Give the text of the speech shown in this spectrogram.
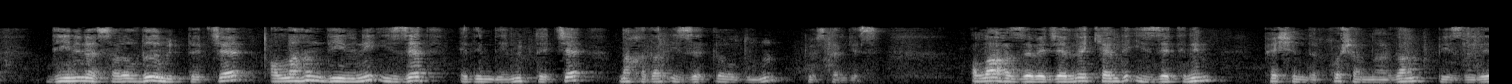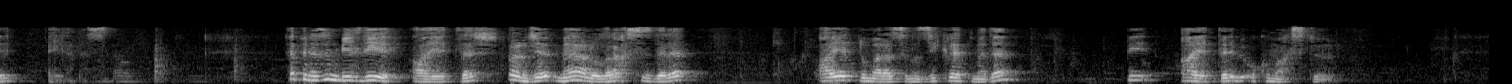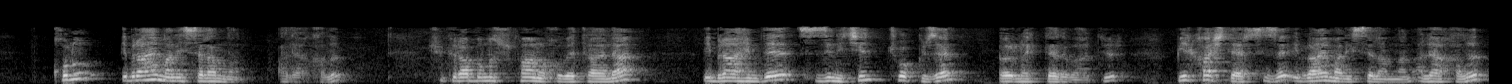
dinine sarıldığı müddetçe Allah'ın dinini izzet edindiği müddetçe ne kadar izzetli olduğunu göstergesi. Allah Azze ve Celle kendi izzetinin peşinde koşanlardan bizleri eylemesin. Hepinizin bildiği ayetler. Önce meal olarak sizlere ayet numarasını zikretmeden bir ayetleri bir okumak istiyorum. Konu İbrahim Aleyhisselam'la alakalı. Çünkü Rabbimiz Subhanahu ve Teala İbrahim'de sizin için çok güzel örnekler var diyor. Birkaç ders size İbrahim Aleyhisselam'la alakalı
